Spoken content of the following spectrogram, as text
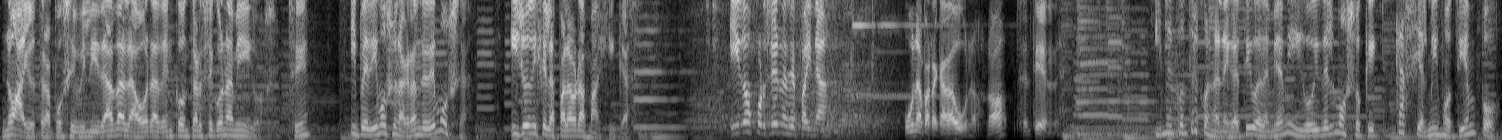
no hay otra posibilidad a la hora de encontrarse con amigos, ¿sí? Y pedimos una grande de musa. Y yo dije las palabras mágicas. Y dos porciones de fainá. Una para cada uno, ¿no? ¿Se entiende? Y me encontré con la negativa de mi amigo y del mozo que casi al mismo tiempo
